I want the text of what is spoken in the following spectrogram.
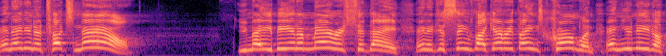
and they need a touch now. You may be in a marriage today and it just seems like everything's crumbling and you need a,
